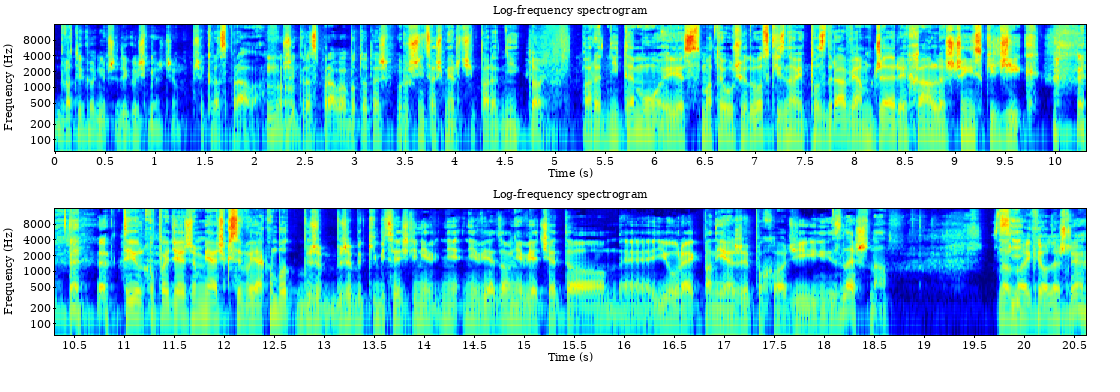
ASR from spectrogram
Dwa tygodnie przed jego śmiercią. Przykra sprawa. No. Przykra sprawa, bo to też rocznica śmierci parę dni, tak. parę dni temu. Jest Mateusz Jodłowski z nami. Pozdrawiam. Jerry H. Leszczyński Dzik. Ty, Jurku, powiedziałeś, że miałeś ksywę jaką, bo żeby kibice, jeśli nie, nie, nie wiedzą, nie wiecie, to e, Jurek, pan Jerzy, pochodzi z Leszna. Znasz bajkę o Lesznie?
